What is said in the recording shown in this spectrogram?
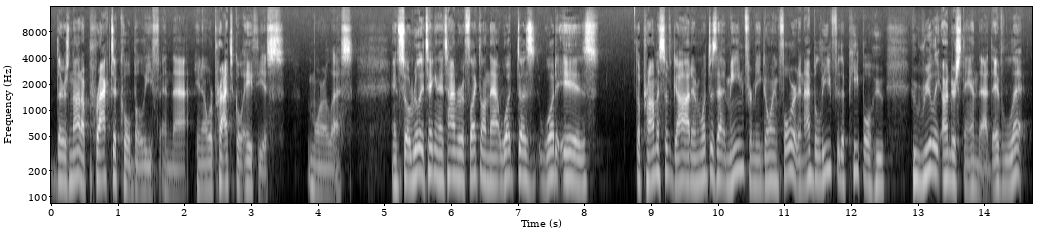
there's not a practical belief in that. You know, we're practical atheists, more or less. And so really taking the time to reflect on that, what does what is the promise of God and what does that mean for me going forward? And I believe for the people who who really understand that, they've let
